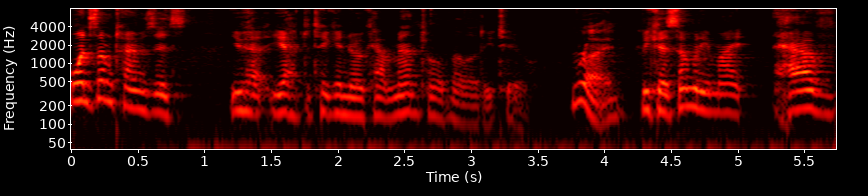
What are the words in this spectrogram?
When sometimes it's you have you have to take into account mental ability too, right. Because somebody might have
